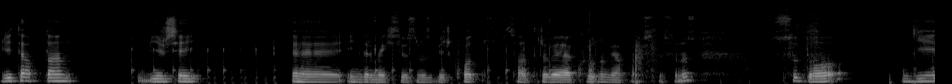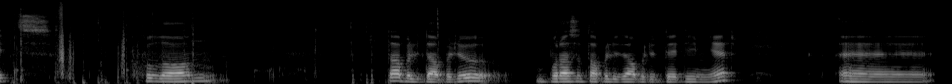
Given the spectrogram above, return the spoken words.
GitHub'dan bir şey eee, indirmek istiyorsunuz. Bir kod satırı veya kurulum yapmak istiyorsunuz. sudo git clone www burası www dediğim yer eee,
